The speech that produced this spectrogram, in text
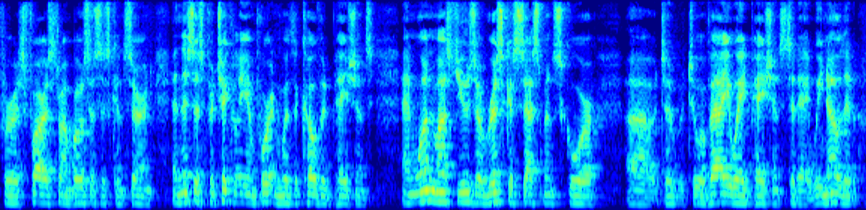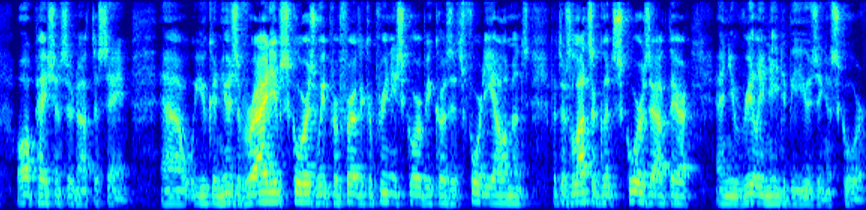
for as far as thrombosis is concerned, and this is particularly important with the COVID patients. And one must use a risk assessment score uh, to, to evaluate patients today. We know that all patients are not the same. Uh, you can use a variety of scores. We prefer the Caprini score because it's 40 elements, but there's lots of good scores out there, and you really need to be using a score.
